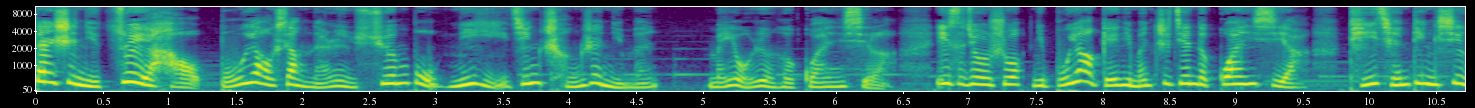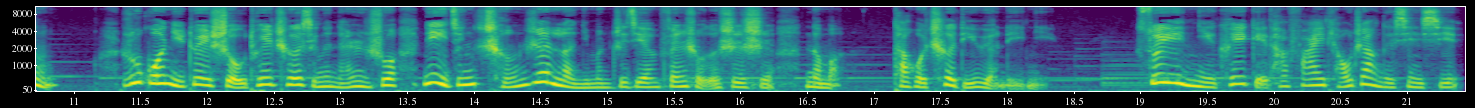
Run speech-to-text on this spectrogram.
但是你最好不要向男人宣布你已经承认你们没有任何关系了，意思就是说你不要给你们之间的关系啊提前定性。如果你对手推车型的男人说你已经承认了你们之间分手的事实，那么他会彻底远离你。所以你可以给他发一条这样的信息：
